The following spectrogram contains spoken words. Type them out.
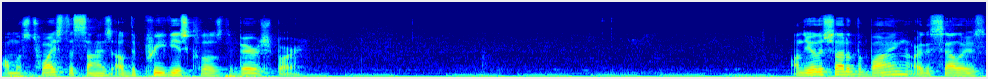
almost twice the size of the previous closed bearish bar. On the other side of the buying are the sellers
